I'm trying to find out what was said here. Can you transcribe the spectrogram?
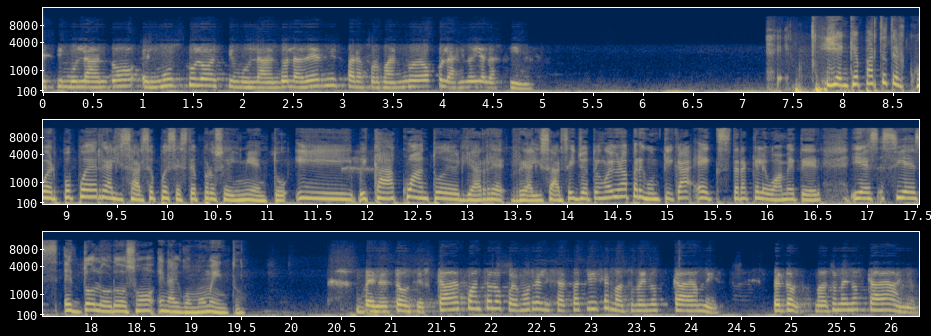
estimulando el músculo, estimulando la dermis para formar nuevo colágeno y elastina. ¿Y en qué parte del cuerpo puede realizarse pues este procedimiento y, y cada cuánto debería re- realizarse? Y yo tengo ahí una preguntita extra que le voy a meter y es si es, eh, doloroso en algún momento. Bueno, entonces, ¿cada cuánto lo podemos realizar, Patricia? Más o menos cada mes. Perdón, más o menos cada año.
